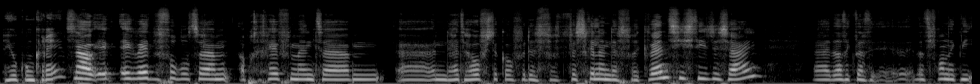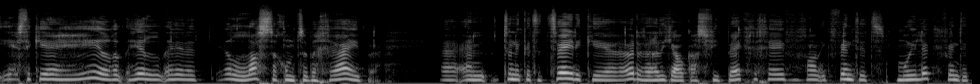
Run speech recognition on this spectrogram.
heel concreet? Nou, ik, ik weet bijvoorbeeld um, op een gegeven moment um, uh, het hoofdstuk over de verschillende frequenties die er zijn. Uh, dat ik dat, uh, dat vond ik die eerste keer heel, heel, heel, heel lastig om te begrijpen. Uh, en toen ik het de tweede keer, dat had ik jou ook als feedback gegeven van ik vind dit moeilijk, ik vind dit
